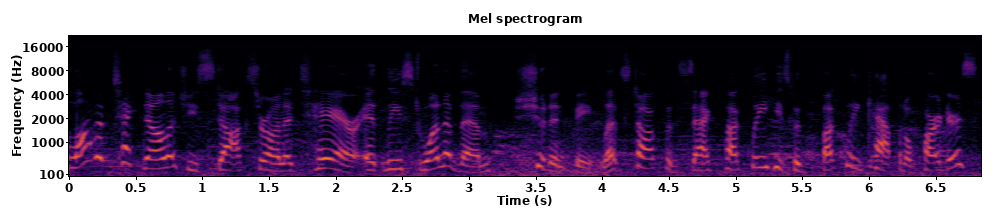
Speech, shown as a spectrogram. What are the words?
lot of technology stocks are on a tear. At least one of them shouldn't be. Let's talk with Zach Buckley. He's with Buckley Capital Partners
